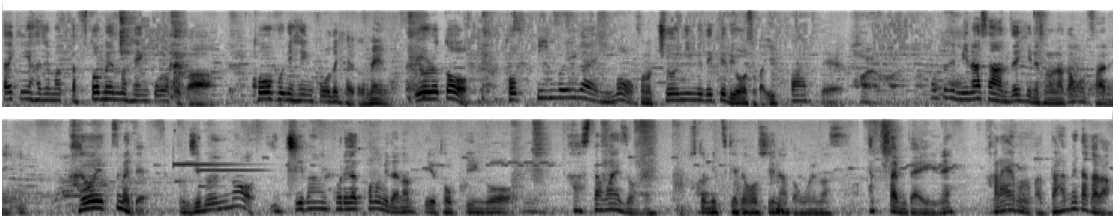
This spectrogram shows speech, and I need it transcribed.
最近始まった太麺の変更だとか、豆腐に変更できたりとか麺を。いろいろと、トッピング以外にも、このチューニングできる要素がいっぱいあって、はいはい。本当に皆さんぜひね、その中本さんに通い詰めて、自分の一番これが好みだなっていうトッピングをカスタマイズをね、ちょっと見つけてほしいなと思います。作者みたいにね、辛いものがダメだから、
